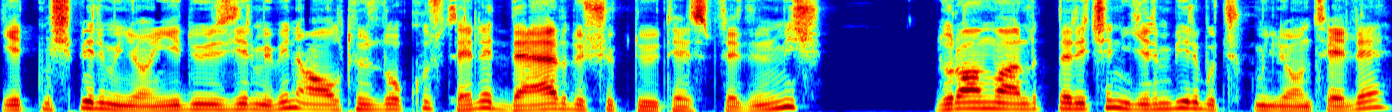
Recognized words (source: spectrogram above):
71 milyon 720 bin 609 TL değer düşüklüğü tespit edilmiş. Duran varlıklar için 21,5 milyon TL,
